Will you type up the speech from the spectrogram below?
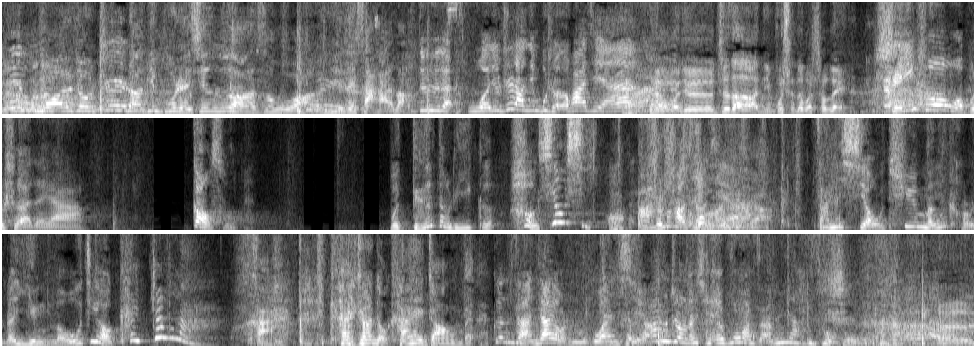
我就知道您不忍心饿死我了，您这仨孩子。对对对，我就知道您不舍得花钱。我就知道你不舍得我受累。谁说我不舍得呀？告诉你们，我得到了一个好消息，啊啊什么好消息啊？咱们小区门口的影楼就要开张啦！嗨，开张就开张呗。跟咱家有什么关系？他们挣的钱也不往咱们家送。是呃，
